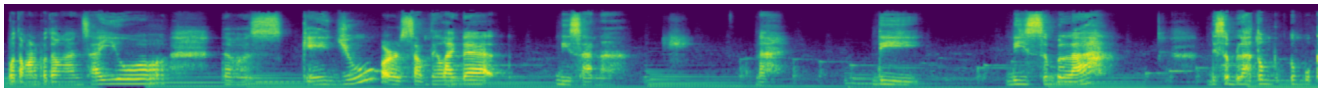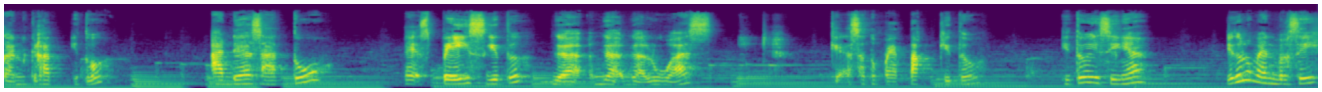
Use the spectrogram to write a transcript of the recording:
potongan-potongan sayur terus keju or something like that di sana. Nah di di sebelah di sebelah tumpuk-tumpukan kerat itu ada satu kayak space gitu nggak nggak nggak luas kayak satu petak gitu. Itu isinya itu lumayan bersih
